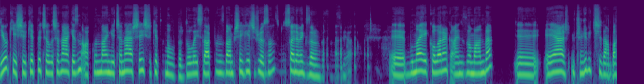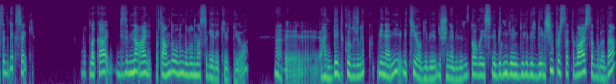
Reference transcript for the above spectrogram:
Diyor ki şirkette çalışan herkesin aklından geçen her şey şirketin malıdır. Dolayısıyla aklınızdan bir şey geçiriyorsanız bunu söylemek zorundasınız diyor. E, buna ek olarak aynı zamanda e, eğer üçüncü bir kişiden bahsedeceksek mutlaka bizimle aynı ortamda onun bulunması gerekir diyor. Ee, hani dedikoduculuk bir nevi bitiyor gibi düşünebiliriz. Dolayısıyla biriyle ilgili bir gelişim fırsatı varsa burada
